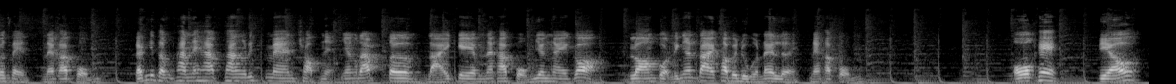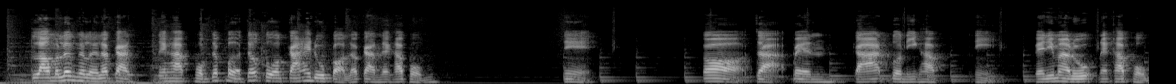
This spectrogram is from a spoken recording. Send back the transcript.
100%นะครับผม และที่สำคัญนะครับ ทาง Listman Shop เนี่ยยังรับเติมหลายเกมนะครับผม ยังไงก็ลองกดลิงก์ด้านใต้เข้าไปดูกันได้เลยนะครับผม โอเค เดี๋ยว เรามาเริ่มกันเลยแล้วกันนะครับ ผมจะเปิดเจ้าตัวการ์ดให้ดูก่อนแล้วกันนะครับ ผม นี่ ก็จะเป็นการ์ดตัวนี้ครับ นี่เป็นนิมารุนะครับ ผม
